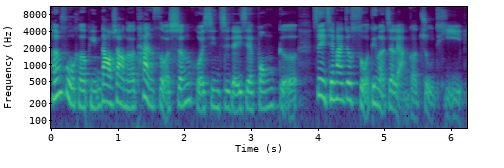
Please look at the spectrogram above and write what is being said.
很符合频道上呢探索生活新知的一些风格，所以千嫚就锁定了这两个主题。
